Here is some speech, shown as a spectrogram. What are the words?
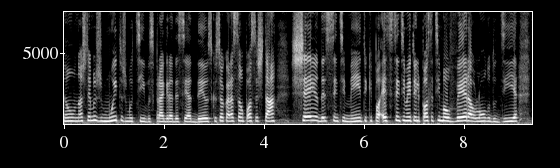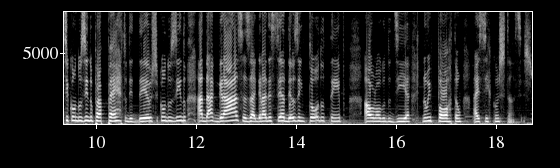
Então, nós temos muitos motivos para agradecer a Deus, que o seu coração possa estar cheio desse sentimento e que esse sentimento ele possa te mover ao longo do dia, te conduzindo para perto de Deus, te conduzindo a dar graças, a agradecer a Deus em todo o tempo ao longo do dia, não importam as circunstâncias.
